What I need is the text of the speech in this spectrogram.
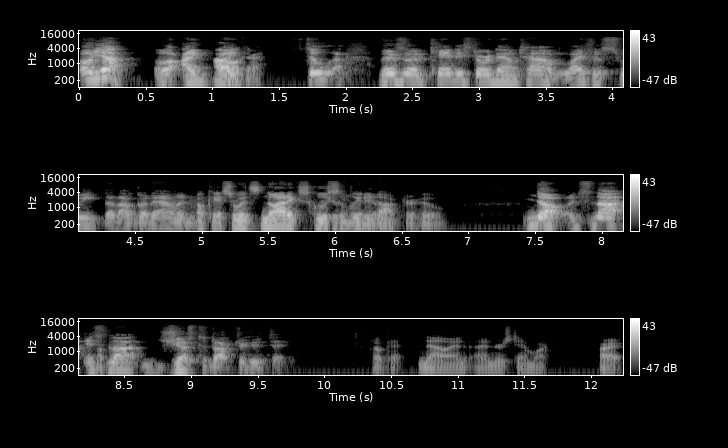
Oh yeah, well, I, Oh, I okay. still there's a candy store downtown, Life is Sweet, that I'll go down and. Okay, so it's not exclusively to Doctor Who. No, it's not. It's Okay. not just a Doctor Who thing. Okay, now I, I understand more. All right.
